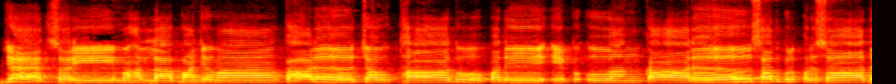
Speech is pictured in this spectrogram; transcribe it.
ਜੈਤ ਸਰੀ ਮਹੱਲਾ ਪੰਜਵਾਂ, ਘਰ ਚੌਥਾ ਦੋ ਪਦੇ ਇੱਕ ਓੰਕਾਰ, ਸਤਿਗੁਰ ਪ੍ਰਸਾਦ।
